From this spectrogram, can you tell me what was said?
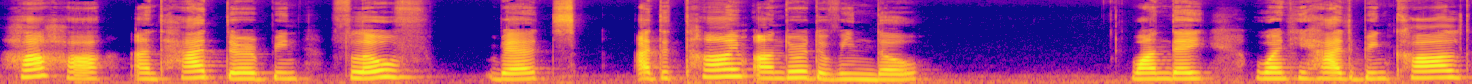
ha ha and had there been beds at the time under the window. One day, when he had been called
